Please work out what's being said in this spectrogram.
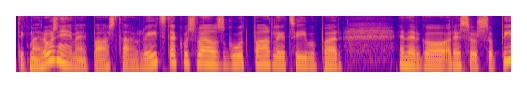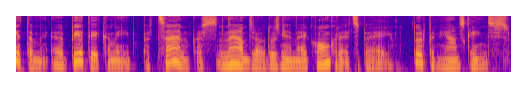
Tikmēr uzņēmēji pārstāvu līdztekus vēlas gūt pārliecību par energoresursu pietami, pietiekamību, par cenu, kas neapdraud uzņēmēju konkurētspēju. Turpina Jānis Kīncis.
